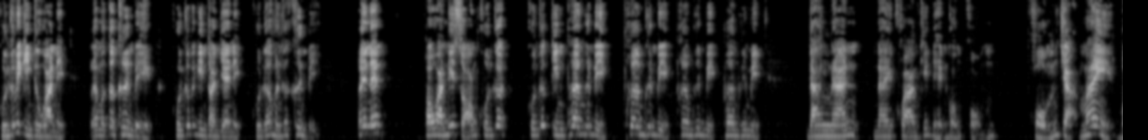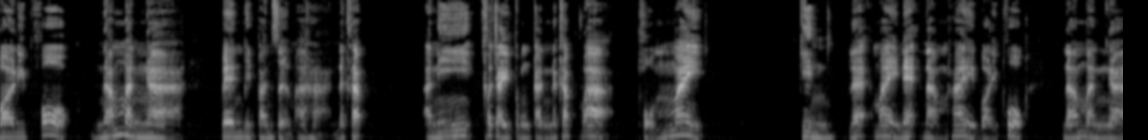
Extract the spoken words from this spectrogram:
คุณก็ไปกินกลางวันอีก แล้วมันก็ขึ้นไปอีก คุณก็ไปกินตอนเย็นอีก คุณก็มันก็ขึ้นไปอีก เพราะฉะนั้นพอวันที่สองคุณก็คุณก็กินเพิ่มขึ้นไปอีก เพิ่มขึ้นไปอีก เพิ่มขึ้นไปอีก เพิ่มขึ้นไปอีก ดังนั้นในความคิดเห็นของผม ผมจะไม่บริโภคน้ำมันงา เป็นผลิตภัณฑ์เสริมอาหารนะครับ อันนี้เข้าใจตรงกันนะครับว่าผมไม่กินและไม่แนะนำให้บริโภคน้ำมันงา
